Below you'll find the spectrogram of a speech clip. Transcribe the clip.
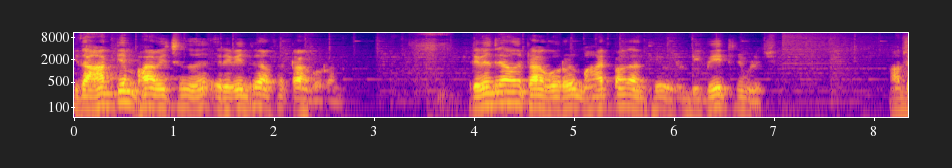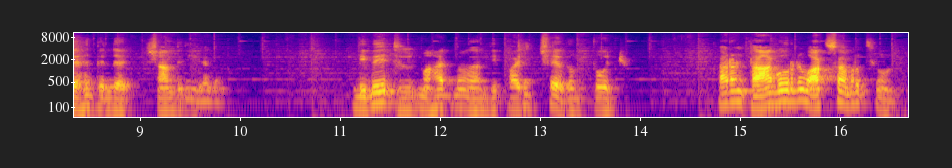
ഇതാദ്യം ഭാവിച്ചത് രവീന്ദ്രനാഥ് ടാഗോറാണ്. രവീന്ദ്രനാഥ് ടാഗോർ മഹാത്മാഗാന്ധിയെ ഒരു ഡിബേറ്റിന് വിളിച്ചു. അദ്ദേഹത്തിന്റെ ശാന്തിനിലകം ഡിബേറ്റിൽ മഹാത്മാഗാന്ധി പരിച്ഛേദം തോറ്റു. കാരണം ടാഗോറിന് വാക്സാമർഥ്യമുണ്ട്.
